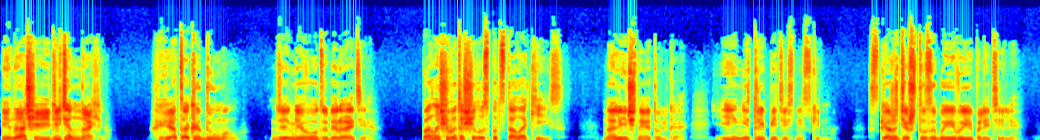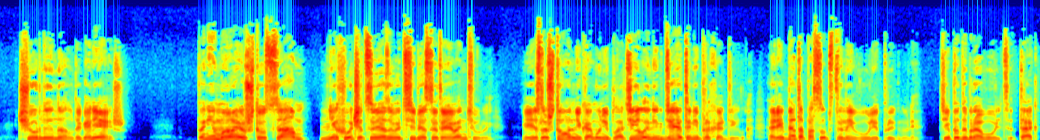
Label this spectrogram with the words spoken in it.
Иначе идите нахер. Я так и думал. Деньги вот, забирайте. Палыч вытащил из-под стола кейс. Наличные только. И не трепитесь ни с кем. Скажете, что за боевые полетели. Черный нал догоняешь? Понимаю, что сам не хочет связывать себя с этой авантюрой. Если что, он никому не платил, и нигде это не проходило. А ребята по собственной воле прыгнули. Типа добровольцы, так?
